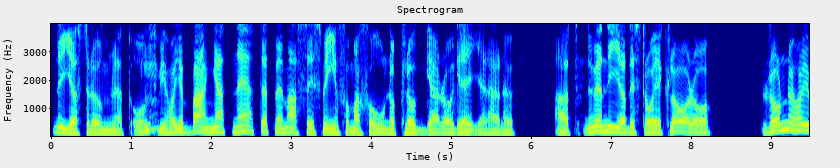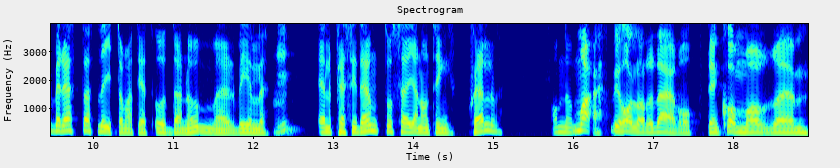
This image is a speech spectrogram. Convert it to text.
Nyaste rumret. Och Mm. vi har ju bangat nätet med massvis med information och pluggar och grejer här nu. Att nu är nya Destroyer klar och Ronny har ju berättat lite om att det är ett udda nummer. Vill El Presidento säga någonting själv? Om num- Nej, vi håller det där och den kommer... Um,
